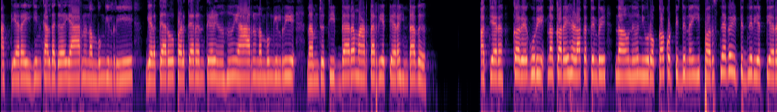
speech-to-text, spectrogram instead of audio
ಅತ್ಯಾರ ಈಗಿನ ಕಾಲದಾಗ ಯಾರು ನಂಬಂಗಿಲ್ರಿ? ಗೆಳತ್ಯಾರು, ಪಳ್ತ್ಯಾರ ಅಂತೇಳಿ ಹ್ಞೂ ಯಾರು ನಂಬಂಗಿಲ್ರಿ? ನಮ್ಮ ಜೊತೆ ಇದ್ದಾರ ಮಾಡ್ತಾರ್ರಿ ಅತ್ಯಾರ ಹಿಂತಾದ. ಅತ್ಯಾರ ಕರೆ ಗುರಿ, ನಾ ಕರೆ ಹೇಳಾಕತ್ತೀನ್ರಿ ನಾನು ನೀವು ರೊಕ್ಕ ಕೊಟ್ಟಿದ್ದನ್ನ ಈ ಪರ್ಸ್ನಾಗ ಇಟ್ಟಿದ್ನಿರಿ ಅತ್ಯಾರ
